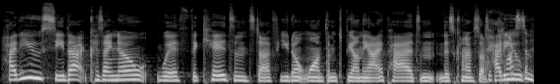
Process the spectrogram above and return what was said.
How do you see that? Because I know with the kids and stuff, you don't want them to be on the iPads and this kind of stuff. How do you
